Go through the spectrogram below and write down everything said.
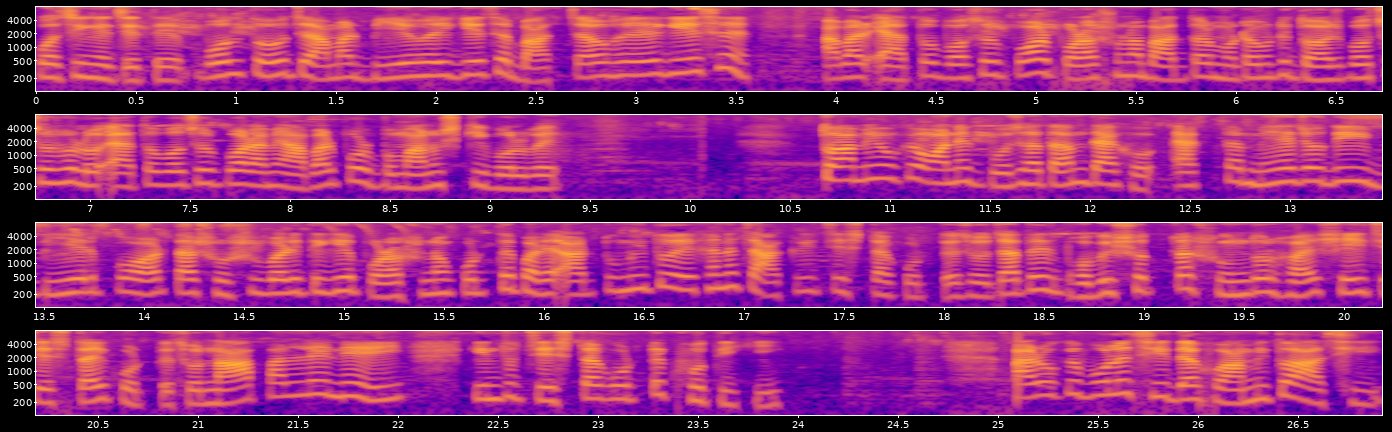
কোচিংয়ে যেতে। বলতো যে আমার বিয়ে হয়ে গিয়েছে, বাচ্চাও হয়ে গিয়েছে, আবার এত বছর পর পড়াশোনা বাদ দেওয়ার মোটামুটি দশ বছর হলো, এত বছর পর আমি আবার পড়ব, মানুষ কি বলবে? তো আমি ওকে অনেক বোঝাতাম। দেখো, একটা মেয়ে যদি বিয়ের পর তার শ্বশুরবাড়িতে গিয়ে পড়াশোনা করতে পারে, আর তুমি তো এখানে চাকরির চেষ্টা করতেছো, যাতে ভবিষ্যৎটা সুন্দর হয় সেই চেষ্টাই করতেছো। না পারলে নেই, কিন্তু চেষ্টা করতে ক্ষতি কী? আর ওকে বলেছি, দেখো, আমি তো আছি।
